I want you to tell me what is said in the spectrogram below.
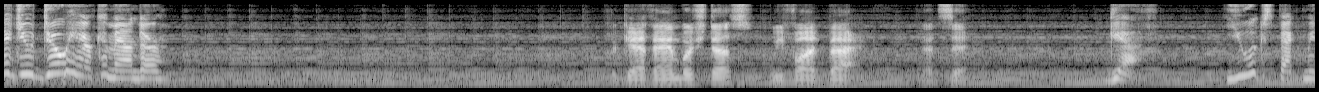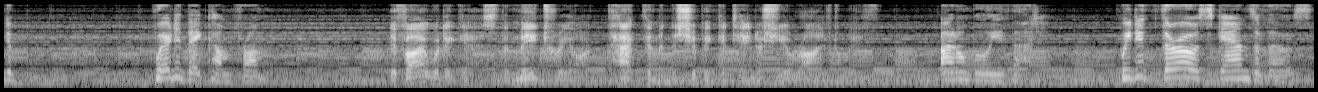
Did you do here, Commander? The Geth ambushed us. We fought back. That's it. Geth, you expect me to. Where did they come from? If I were to guess, the matriarch packed them in the shipping container she arrived with. I don't believe that. We did thorough scans of those.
